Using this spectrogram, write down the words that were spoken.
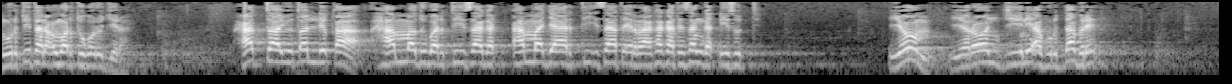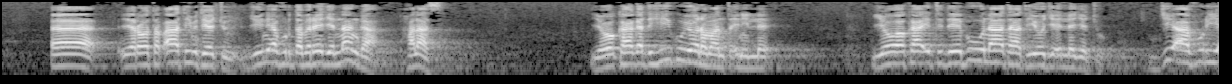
murtii tana umartu godhu jira. Hattaa yuxalliqa hamma dubartii isaa hamma jaartii isaa ta'e irraa kakate san gadhiisutti. Yoom yeroon jiini afur dabre yeroo taphaatii miti jechuudha jiini afur dabaree jennaan gaa? Halaas yookaa gadi hiikuu yoo namaan ta'inillee yookaa itti deebi'uu naa taati yoo je'ellee jechuudha ji'a afurii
